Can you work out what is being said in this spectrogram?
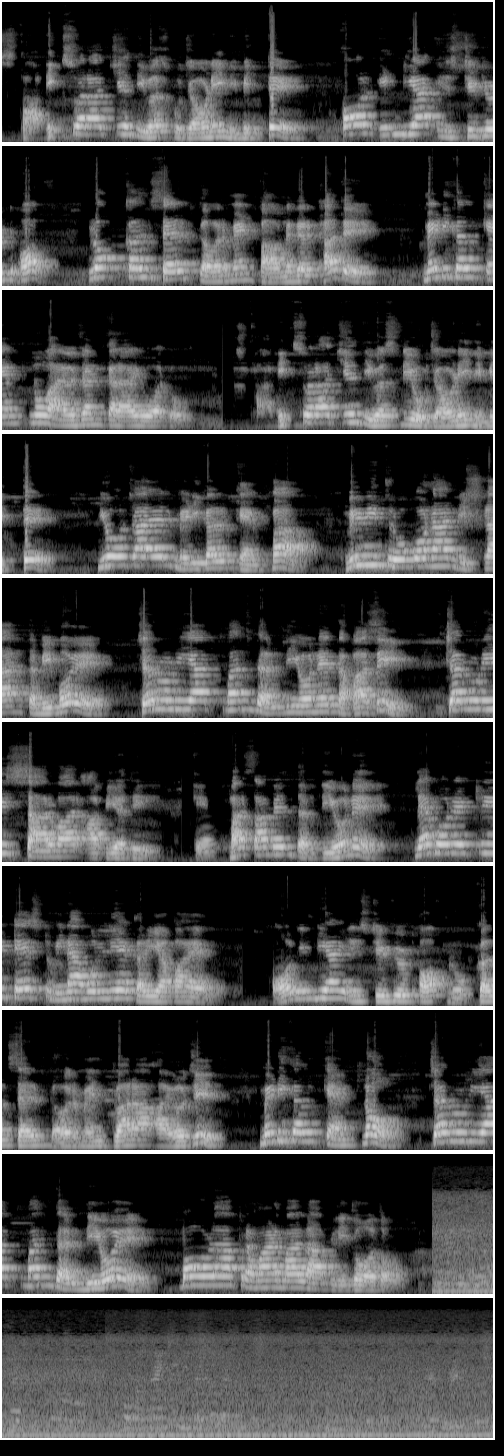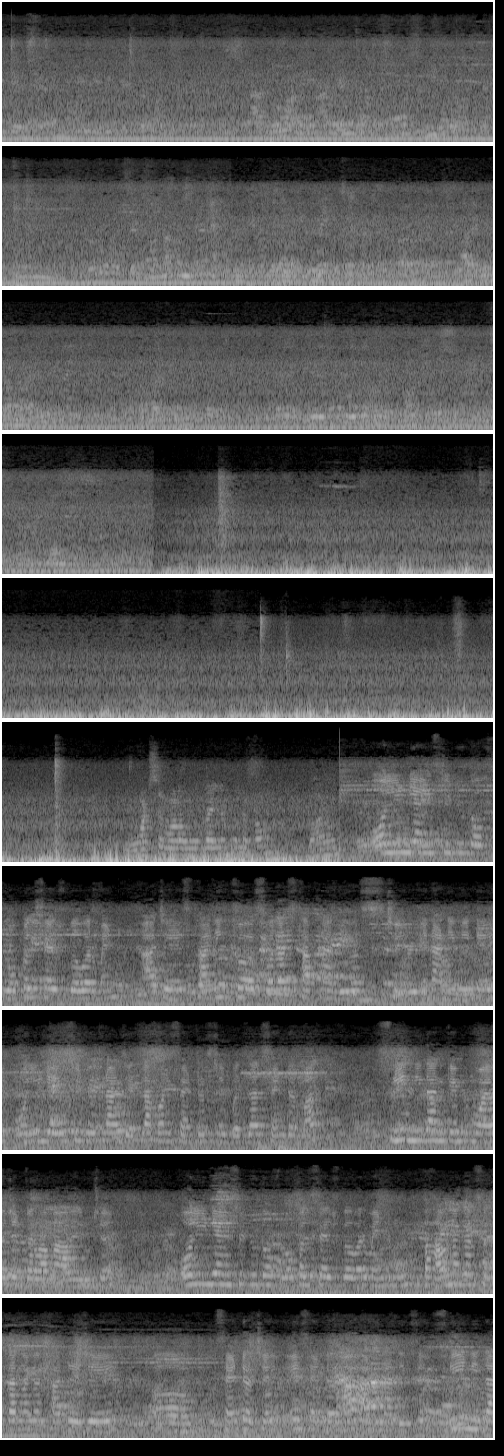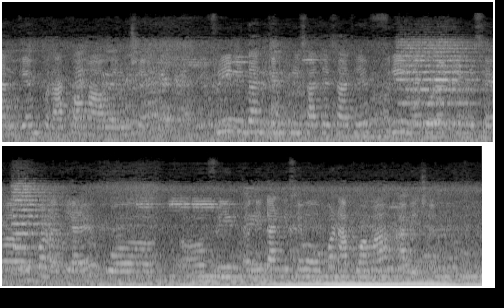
સ્થાનિક સ્વરાજ્ય દિવસ ઉજવણી નિમિત્તે All India Institute of Local Self Government Bhavnagar ખાતે મેડિકલ કેમ્પનું આયોજન કરાયું હતું. સ્થાનિક સ્વરાજ્ય દિવસની ઉજવણી નિમિત્તે યોજાયેલ મેડિકલ કેમ્પમાં વિવિધ રોગોના નિષ્ણાંત તબીબોએ જરૂરિયાતમંદ દર્દીઓને તપાસી જરૂરી સારવાર આપી હતી. કેમ્પમાં સામેલ દર્દીઓને લેબોરેટરી ટેસ્ટ વિનામૂલ્યે કરી અપાયેલ. All India Institute of Local Self Government દ્વારા આયોજિત મેડિકલ કેમ્પનો જરૂરિયાતમંદ દર્દીઓએ બહોળા પ્રમાણમાં લાભ લીધો હતો. WhatsApp mobile number લખાવો. All India Institute of Local Self Government આજે સ્થાનિક સ્વરાજ સ્થાપના દિવસ છે. એના નિમિત્તે ઓલ ઇન્ડિયા ઇન્સ્ટિટ્યૂટના જેટલા પણ સેન્ટર છે, બધા સેન્ટરમાં ફ્રી નિદાન કેમ્પનું આયોજન કરવામાં આવેલું છે. All India Institute of Local Self ગવર્મેન્ટનું Bhavnagar Sardarnagar ખાતે જે સેન્ટર છે, એ સેન્ટરમાં આજના દિવસે ફ્રી નિદાન કેમ્પ રાખવામાં આવેલું છે. ફ્રી નિદાન કેમ્પની સાથે સાથે ફ્રી લેબોરેટરીની સેવાઓ પણ અત્યારે ફ્રી નિદાનની સેવાઓ પણ આપવામાં આવી છે.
